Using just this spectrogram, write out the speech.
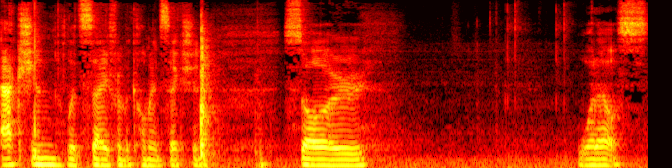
action, let's say, from the comment section. So, what else?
